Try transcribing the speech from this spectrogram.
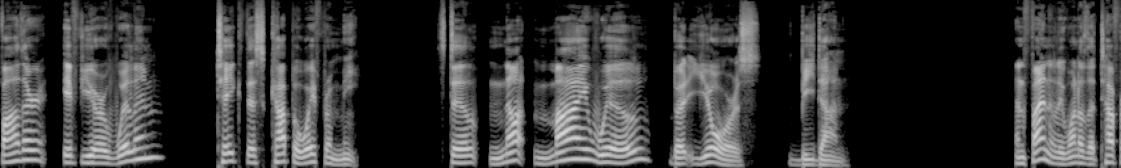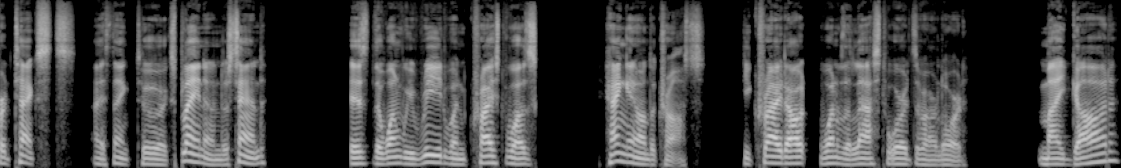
Father, if you're willing, take this cup away from me. Still, not my will, but yours be done. And finally, one of the tougher texts, I think, to explain and understand is the one we read when Christ was hanging on the cross. He cried out one of the last words of our Lord My God,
